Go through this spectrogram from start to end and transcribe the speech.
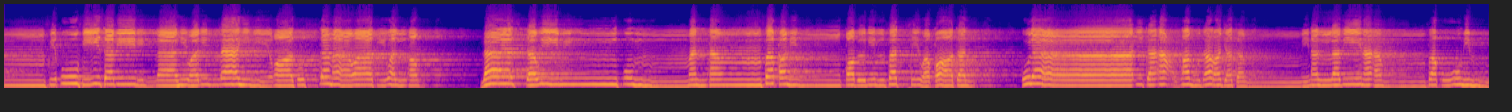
تنفقوا في سبيل الله ولله ميراث السماوات والأرض لا يستوي منكم من أنفق من قبل الفتح وقاتل أولئك أعظم درجة من الذين أنفقوا من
